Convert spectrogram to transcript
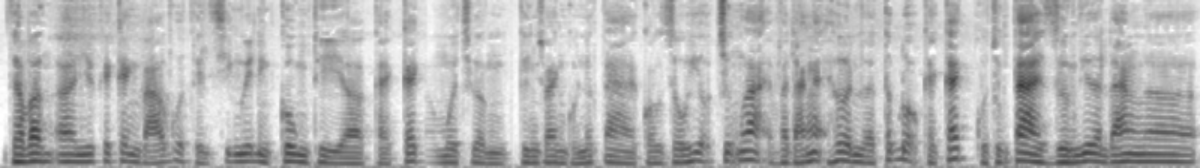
Dạ vâng, à, như cái cảnh báo của tiến sĩ Nguyễn Đình Cung thì uh, cải cách môi trường kinh doanh của nước ta có dấu hiệu chững lại và đáng ngại hơn là tốc độ cải cách của chúng ta dường như là đang uh,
